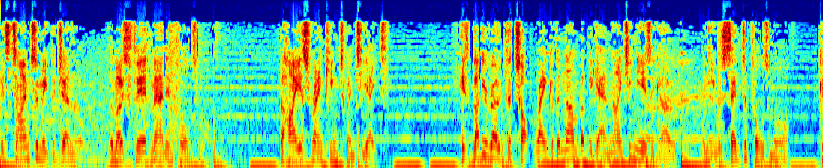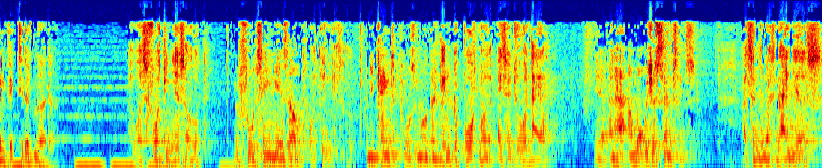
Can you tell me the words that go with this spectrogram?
It's time to meet the General, the most feared man in Pollsmoor. The highest ranking 28. His bloody road to the top rank of the number began 19 years ago when he was sent to Pollsmoor, convicted of murder. I was 14 years old. You were 14 years old 14 years old. and you came to Pollsmoor then? Came to Pollsmoor as a juvenile. Yeah, and, how, and what was your sentence? My sentence was nine years.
